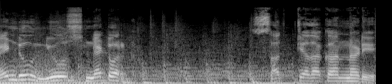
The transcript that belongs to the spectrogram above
ಮೆಂಡು ನ್ಯೂಸ್ ನೆಟ್ವರ್ಕ್. ಸತ್ಯದ ಕನ್ನಡಿ.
